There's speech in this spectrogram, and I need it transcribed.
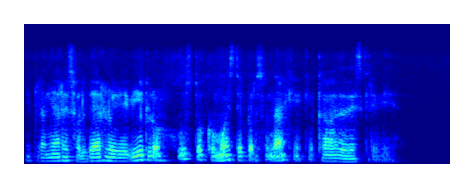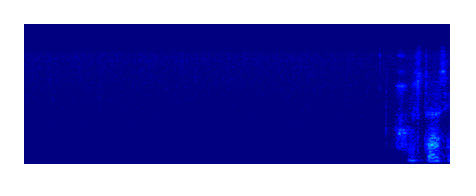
y planea resolverlo y vivirlo justo como este personaje que acabas de describir. Justo así.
